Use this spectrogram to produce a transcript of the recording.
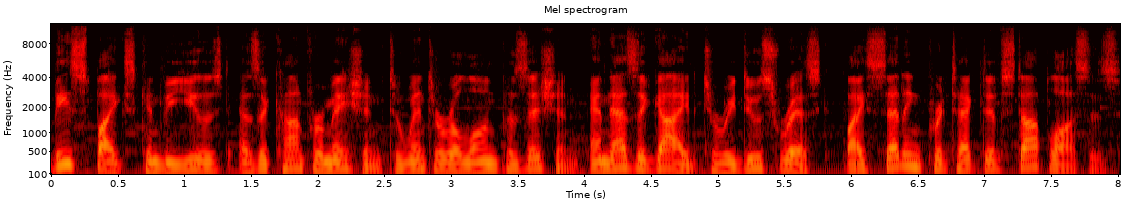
These spikes can be used as a confirmation to enter a long position and as a guide to reduce risk by setting protective stop losses.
